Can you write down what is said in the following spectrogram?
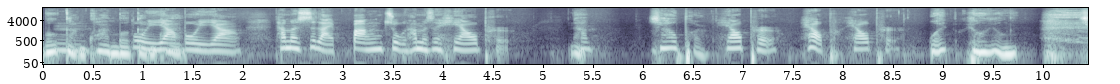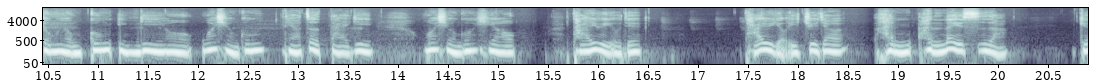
不赶快，不不一样，不一样。他们是来帮助，他们是 helper，那 helper，helper，help，helper。我用用用用讲英语哦，我想讲听这台语，我想讲 help 台语有点。台语有一句叫很很类似啊，叫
